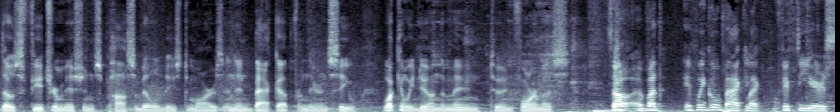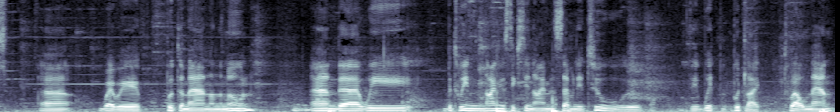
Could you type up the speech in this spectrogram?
those future missions possibilities to Mars and then back up from there and see what can we do on the moon to inform us? So, uh, but if we go back like 50 years, uh, where we put the man on the moon, and uh, we between 1969 and 72, uh, we put like 12 men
